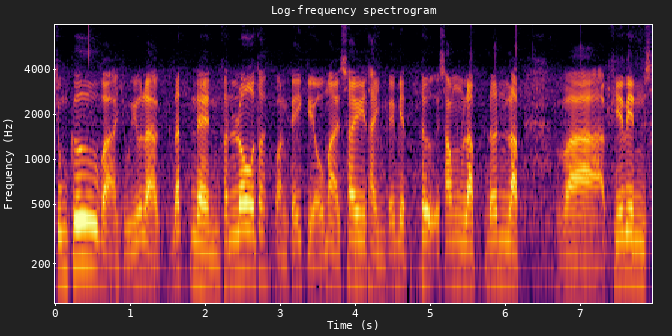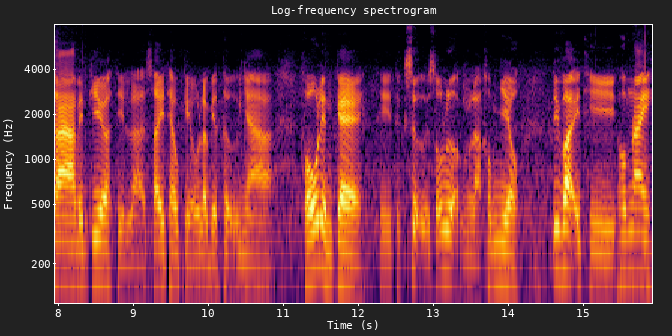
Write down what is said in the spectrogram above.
chung cư và chủ yếu là đất nền phân lô thôi. Còn cái kiểu mà xây thành cái biệt thự song lập đơn lập và phía bên xa bên kia thì là xây theo kiểu là biệt thự nhà phố liền kề thì thực sự số lượng là không nhiều. Tuy vậy thì hôm nay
